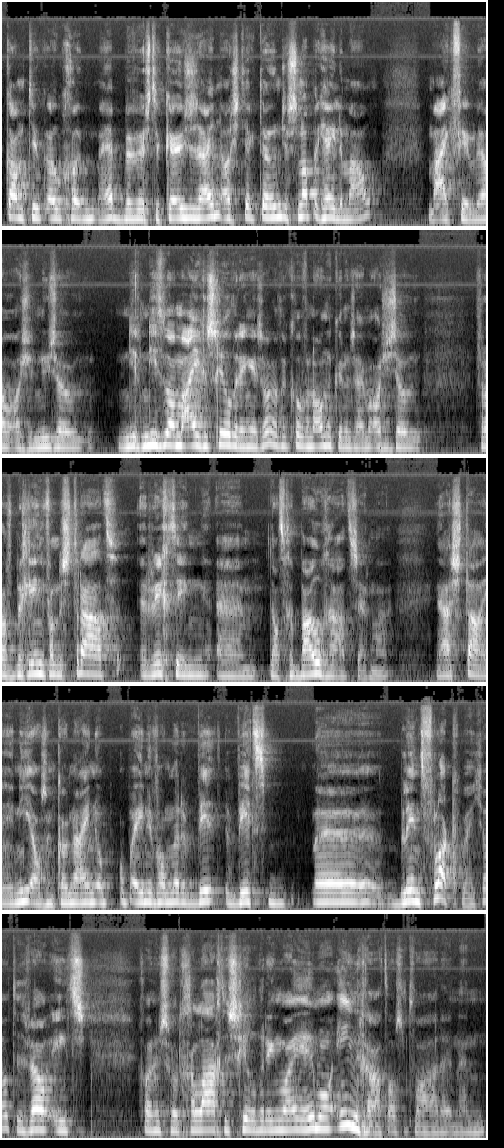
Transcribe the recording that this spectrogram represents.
Kan natuurlijk ook gewoon hè, bewuste keuze zijn, architectonisch, snap ik helemaal. Maar ik vind wel, als je nu zo niet, niet dat mijn eigen schildering is hoor, dat ik gewoon van een ander kunnen zijn. Maar als je zo vanaf het begin van de straat richting uh, dat gebouw gaat, zeg maar. Ja, sta je niet als een konijn op, op een of ander wit, wit uh, blind vlak, weet je wel. Het is wel iets, gewoon een soort gelaagde schildering waar je helemaal in gaat, als het ware. En, en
